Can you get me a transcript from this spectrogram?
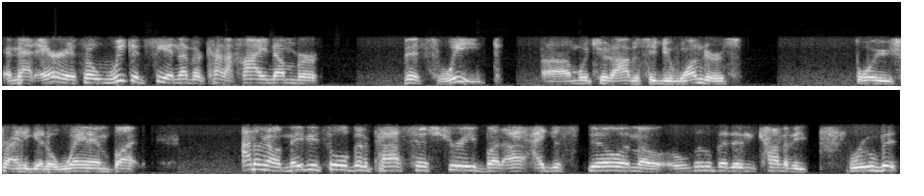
in that area, so we could see another kind of high number this week, um, which would obviously do wonders for you trying to get a win. But I don't know. Maybe it's a little bit of past history, but I, I just still am a, a little bit in kind of the prove it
